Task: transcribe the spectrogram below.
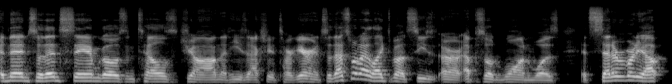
And then so then Sam goes and tells John that he's actually a Targaryen. So that's what I liked about season or episode one was it set everybody up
